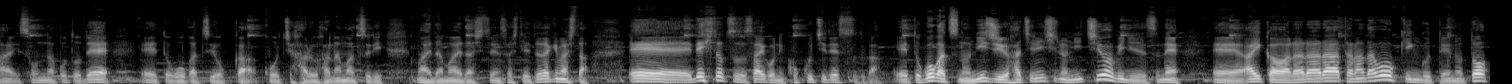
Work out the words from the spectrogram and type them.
はい、そんなことで、えーと、5月4日高知春花祭り前田前田出演させていただきました、えー、で一つ最後に告知ですが、えーと、5月の28日の日曜日にですね、えー、相川ラララ棚田ウォーキングっていうのと,、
